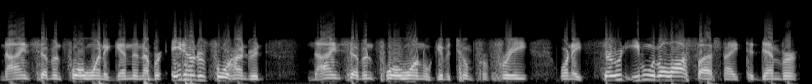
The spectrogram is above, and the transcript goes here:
9741. Again, the number 800 400 9741. We'll give it to them for free. We're in a third, even with a loss last night to Denver,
